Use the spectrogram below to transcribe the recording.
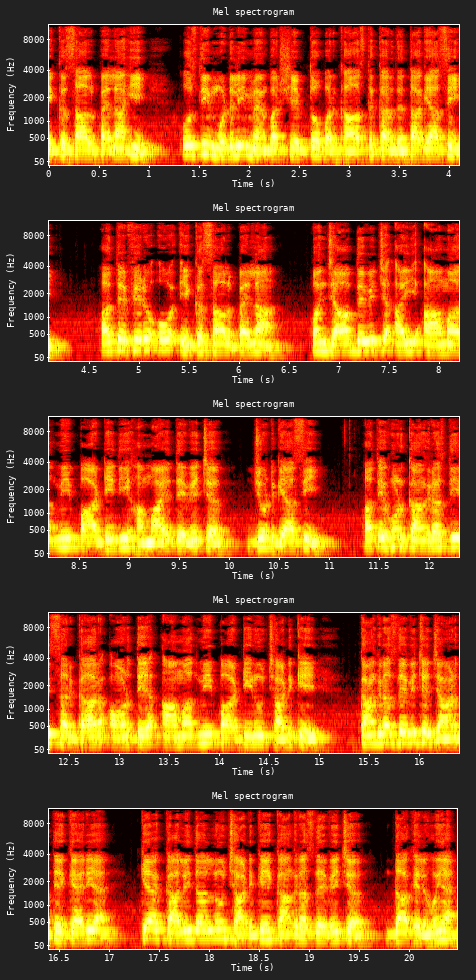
1 ਸਾਲ ਪਹਿਲਾਂ ਹੀ ਉਸ ਦੀ ਮੁੱਢਲੀ ਮੈਂਬਰਸ਼ਿਪ ਤੋਂ ਬਰਖਾਸਤ ਕਰ ਦਿੱਤਾ ਗਿਆ ਸੀ ਅਤੇ ਫਿਰ ਉਹ 1 ਸਾਲ ਪਹਿਲਾਂ ਪੰਜਾਬ ਦੇ ਵਿੱਚ ਆਈ ਆਮ ਆਦਮੀ ਪਾਰਟੀ ਦੀ ਹਮਾਇਤ ਦੇ ਵਿੱਚ ਜੁਟ ਗਿਆ ਸੀ ਅਤੇ ਹੁਣ ਕਾਂਗਰਸ ਦੀ ਸਰਕਾਰ ਆਉਣ ਤੇ ਆਮ ਆਦਮੀ ਪਾਰਟੀ ਨੂੰ ਛੱਡ ਕੇ ਕਾਂਗਰਸ ਦੇ ਵਿੱਚ ਜਾਣ ਤੇ ਕਹਿ ਰਿਹਾ ਕਿ ਅਕਾਲੀ ਦਲ ਨੂੰ ਛੱਡ ਕੇ ਕਾਂਗਰਸ ਦੇ ਵਿੱਚ ਦਾਖਲ ਹੋਇਆ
